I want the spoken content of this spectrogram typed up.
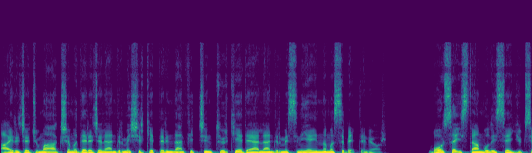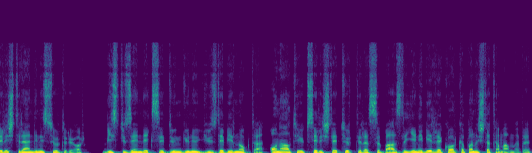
Ayrıca Cuma akşamı derecelendirme şirketlerinden Fitch'in Türkiye değerlendirmesini yayınlaması bekleniyor. Borsa İstanbul ise yükseliş trendini sürdürüyor. BIST endeksi dün günü %1.16 yükselişte Türk lirası bazlı yeni bir rekor kapanışta tamamladı.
